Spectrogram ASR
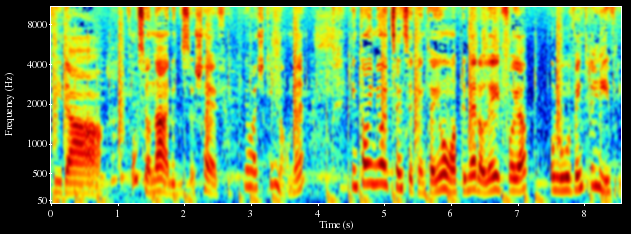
virar funcionário do seu chefe? Eu acho que não, né? Então, em 1871, a primeira lei foi a, o ventre livre.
